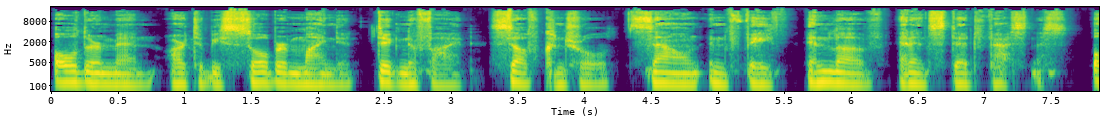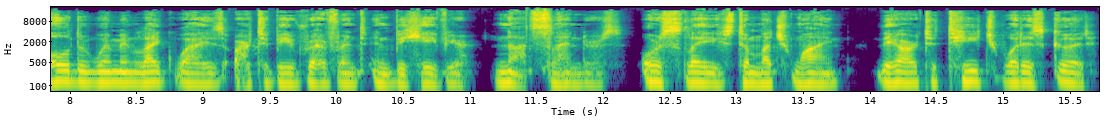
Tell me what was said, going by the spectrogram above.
Older men are to be sober minded, dignified, self controlled, sound in faith, in love, and in steadfastness. Older women likewise are to be reverent in behavior, not slanderers, or slaves to much wine. They are to teach what is good,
